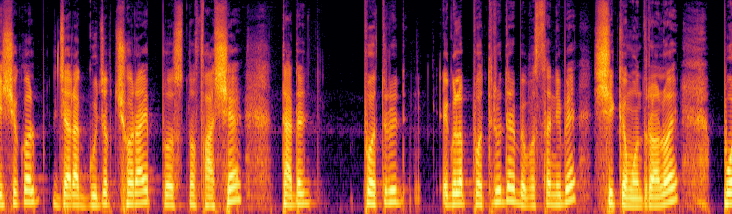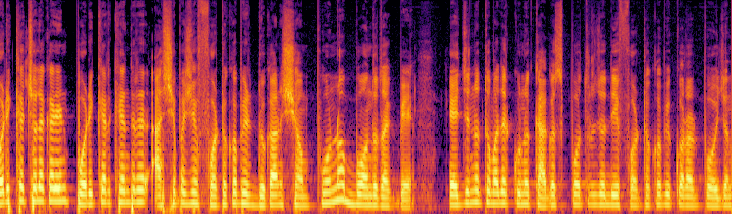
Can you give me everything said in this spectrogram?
এই সকল যারা গুজব ছড়ায় প্রশ্ন ফাঁসে তাদের প্রতিরোধ এগুলো প্রতিরোধের ব্যবস্থা নেবে শিক্ষা মন্ত্রণালয়। পরীক্ষা চলাকালীন পরীক্ষার কেন্দ্রের আশেপাশে ফটোকপির দোকান সম্পূর্ণ বন্ধ থাকবে। এর জন্য তোমাদের কোনো কাগজপত্র যদি ফটোকপি করার প্রয়োজন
